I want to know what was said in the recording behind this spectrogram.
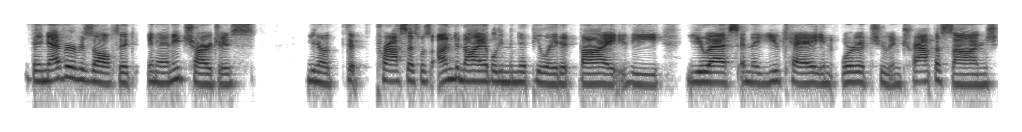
They never resulted in any charges. You know, the process was undeniably manipulated by the US and the UK in order to entrap Assange.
